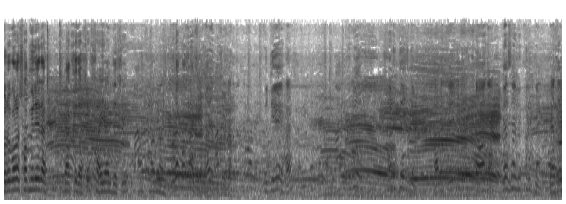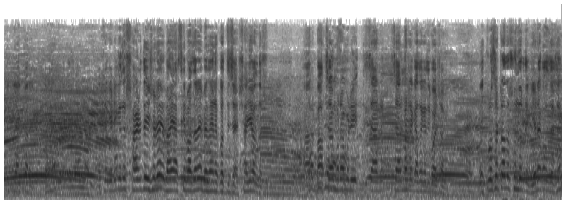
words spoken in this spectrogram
ছোট বড় সব মিলিয়ে রাখ- রাখছে দর্শক। সাইয়াল দেখছি ওটা কত রাখছে ভাই? হ্যাঁ? এটি কিন্তু সাড়ে তেইশ হলে ভাই আজকে বাজারে বেচাকেনা করতে চায়। দর্শক। আর বাচ্চা মোটামুটি চার চার মাসের কাছাকাছি বয়স হবে। এই প্রসেসটা তো সুন্দর দেখি। এটা কত চাইছেন?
